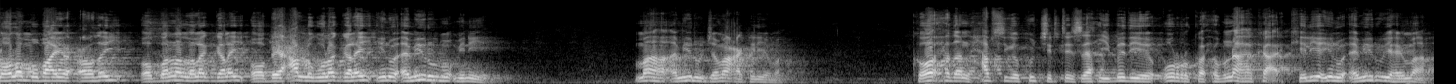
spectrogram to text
loola mubaayacooday oo ballan lala galay oo beeco lagula galay inuu amiiruulmu'miniin ma aha amiiruuljamaaca keliya maaha. Kooxdan xabsiga ku jirtay saaxiibadii ururka xubnaha ka keliya inuu amiir u yahay maaha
